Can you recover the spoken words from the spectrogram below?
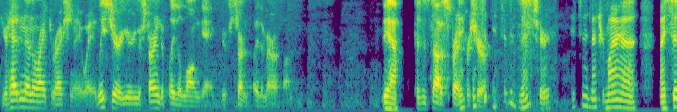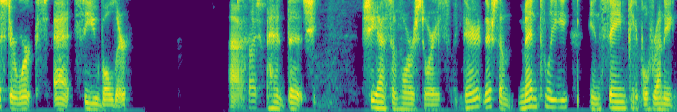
you're heading in the right direction anyway. At least you're, you're you're starting to play the long game. You're starting to play the marathon Yeah, because it's not a sprint it- for it's, sure. it's an adventure. It's an adventure. My uh, my sister works at CU Boulder. Uh, and the, she she has some horror stories. Like there there's some mentally insane people running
